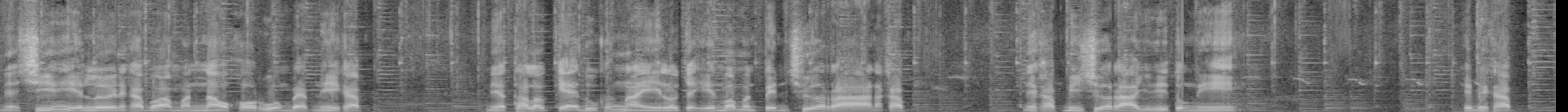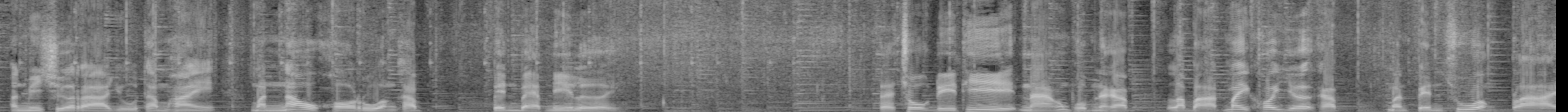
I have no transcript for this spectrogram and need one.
เนี่ยชี้ให้เห็นเลยนะครับว่ามันเน่าคอรวงแบบนี้ครับเนี่ยถ้าเราแกะดูข้างในเราจะเห็นว่ามันเป็นเชื้อรานะครับเนี่ยครับมีเชื้อราอยู่ที่ตรงนี้ ห็นไหมครับ มันมีเชื้อราอยู่ทำให้มันเน่าคอรวงครับ เป็นแบบนี้เลย แต่โชคดีที่นาของผมนะครับ ระบาดไม่ค่อยเยอะครับ มันเป็นช่วงปลาย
